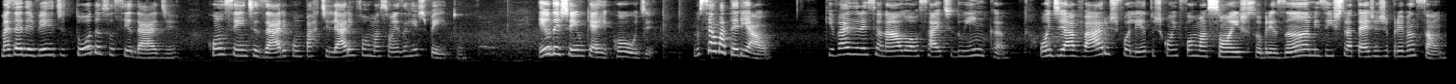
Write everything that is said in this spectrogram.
mas é dever de toda a sociedade conscientizar e compartilhar informações a respeito. Eu deixei um QR Code no seu material que vai direcioná-lo ao site do INCA, onde há vários folhetos com informações sobre exames e estratégias de prevenção,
